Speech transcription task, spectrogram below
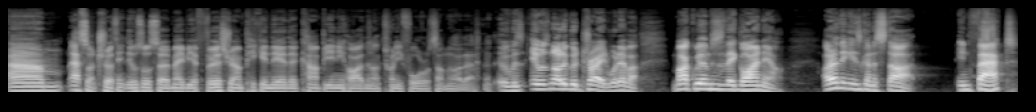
Um, that's not true. I think there was also maybe a first round pick in there that can't be any higher than like 24 or something like that. It was it was not a good trade, whatever. Mark Williams is their guy now. I don't think he's going to start. In fact,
